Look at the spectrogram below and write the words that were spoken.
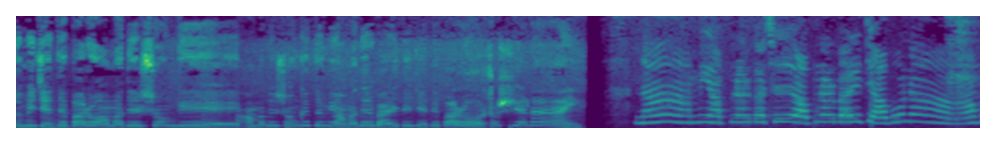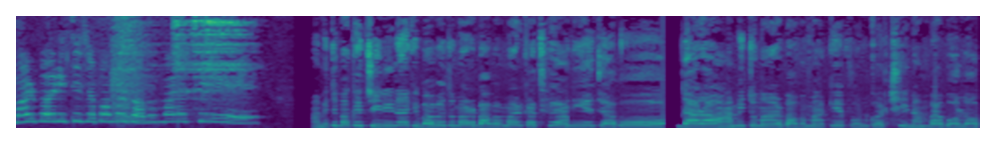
তুমি যেতে পারো আমাদের সঙ্গে। আমাদের সঙ্গে তুমি আমাদের বাড়িতে যেতে পারো সমস্যা নাই। আমি তোমাকে চিনি না কীভাবে তোমার বাবা মার কাছে নিয়ে যাব? দাঁড়াও আমি তোমার বাবা মাকে ফোন করছি নাম্বার বলো।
